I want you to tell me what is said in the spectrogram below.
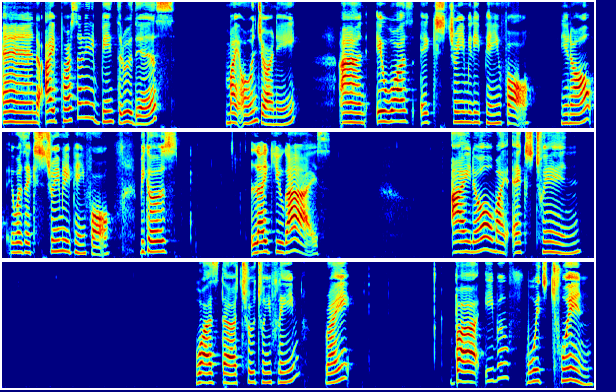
And I personally been through this my own journey and it was extremely painful you know? It was extremely painful because like you guys i know my ex twin was the true twin flame right? But even with twin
